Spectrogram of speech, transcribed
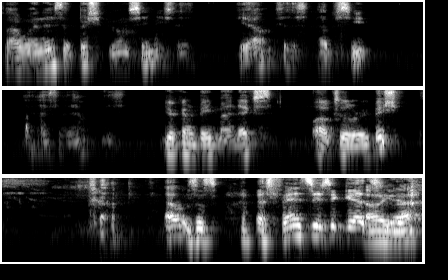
So I went in and said, Bishop, you want to see me? He said, Yeah. He says, Have a seat. I said, Yeah. Said, You're going to be my next auxiliary bishop. that was as, as fancy as it gets. Oh, yeah.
